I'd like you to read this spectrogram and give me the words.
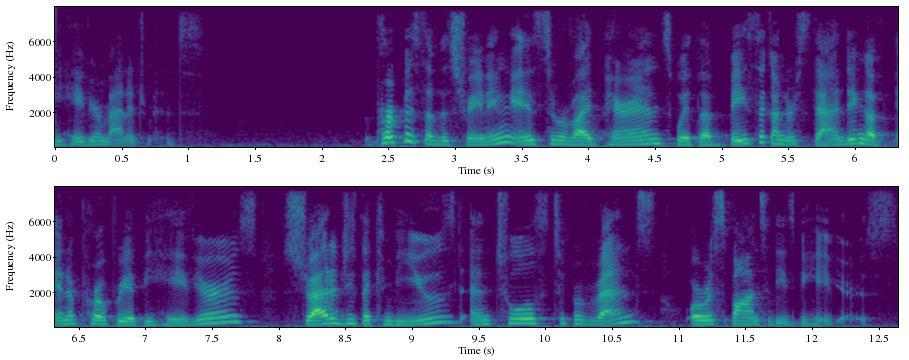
behavior management. The purpose of this training is to provide parents with a basic understanding of inappropriate behaviors, strategies that can be used, and tools to prevent or respond to these behaviors.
